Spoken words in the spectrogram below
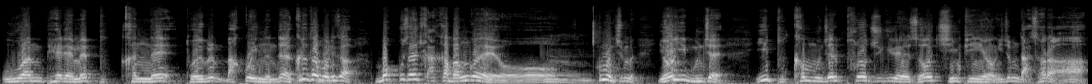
우한 폐렴의 북한 내 도입을 막고 있는데 그러다 보니까 먹고 살기 깝깝한 거예요. 그러면 지금 여기 문제 이 북한 문제를 풀어주기 위해서 진핑이 형이 좀 나서라.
